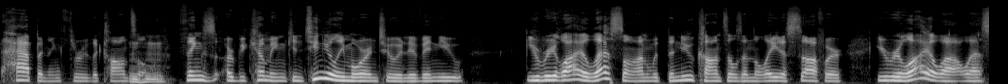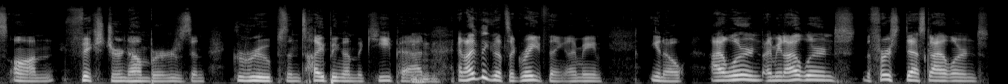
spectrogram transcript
happening through the console. Mm-hmm. Things are becoming continually more intuitive and you you rely less on with the new consoles and the latest software. You rely a lot less on fixture numbers and groups and typing on the keypad. Mm-hmm. And I think that's a great thing. I mean, you know, I learned I mean, I learned the first desk I learned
